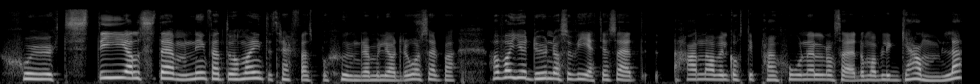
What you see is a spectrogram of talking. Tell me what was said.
sjukt stel stämning för att då har man inte träffats på hundra miljarder år så är det bara, ja vad gör du nu? Och så vet jag så här att han har väl gått i pension eller något så här, de har blivit gamla.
